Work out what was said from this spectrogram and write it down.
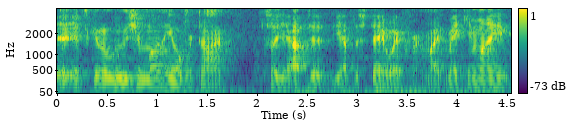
It's going to lose you money over time. So you have to you have to stay away from it. Might make you money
